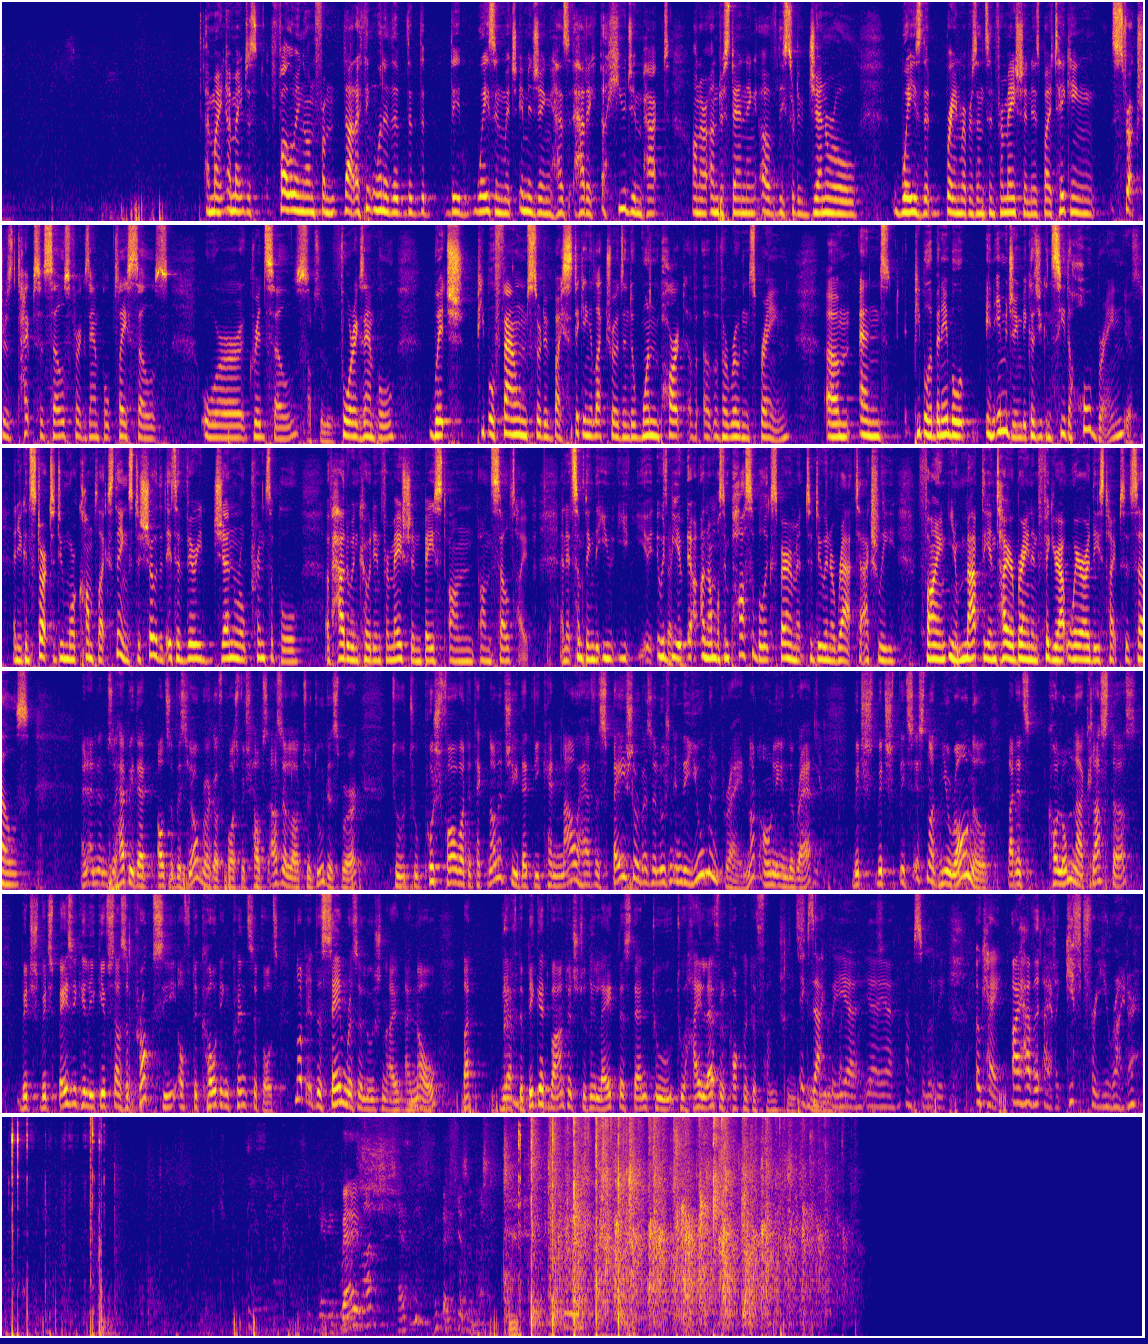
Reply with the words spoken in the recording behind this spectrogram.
I might, I might just following on from that. I think one of the, the, the, the ways in which imaging has had a, a huge impact on our understanding of the sort of general ways that brain represents information is by taking structures, types of cells, for example, place cells or grid cells, Absolutely. for example, which people found sort of by sticking electrodes into one part of, of, a rodent's brain. Um, and people have been able, in imaging, because you can see the whole brain, Yes. and you can start to do more complex things to show that it's a very general principle of how to encode information based on, on cell type. And it's something that you, you it would be Exactly. an almost impossible experiment to do in a rat to actually find, you know, map the entire brain and figure out where are these types of cells. And, and I'm so happy that also with your work, of course, which helps us a lot to do this work, to, to push forward the technology that we can now have a spatial resolution in the human brain, not only in the rat, Yeah. which, which it's, it's not neuronal, but it's columnar clusters, which, which basically gives us a proxy of the coding principles. Not at the same resolution, I, I mm-hmm. know, but we have the big advantage to relate this then to, to high level cognitive functions. Exactly, yeah, yeah, yeah, absolutely. Okay, I have a, I have a gift for you, Rainer. Very much. Thank you so much.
